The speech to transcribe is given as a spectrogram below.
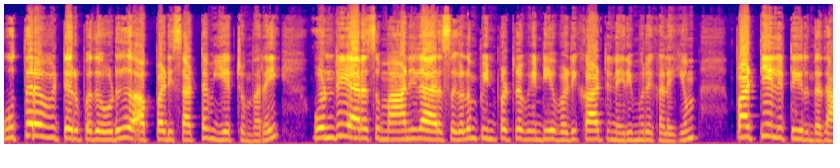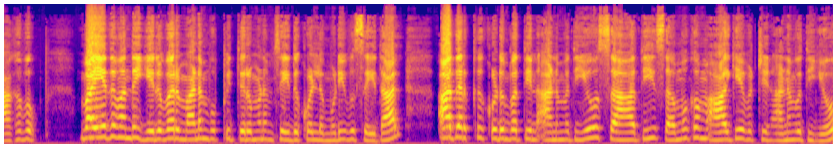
உத்தரவிட்டிருப்பதோடு அப்படி சட்டம் இயற்றும் வரை ஒன்றிய அரசு மாநில அரசுகளும் பின்பற்ற வேண்டிய வழிகாட்டு நெறிமுறைகளையும் பட்டியலிட்டு இருந்ததாகவும் வயது வந்த இருவர் மனம் ஒப்பி திருமணம் செய்து கொள்ள முடிவு செய்தால் அதற்கு குடும்பத்தின் அனுமதியோ சாதி சமூகம் ஆகியவற்றின் அனுமதியோ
